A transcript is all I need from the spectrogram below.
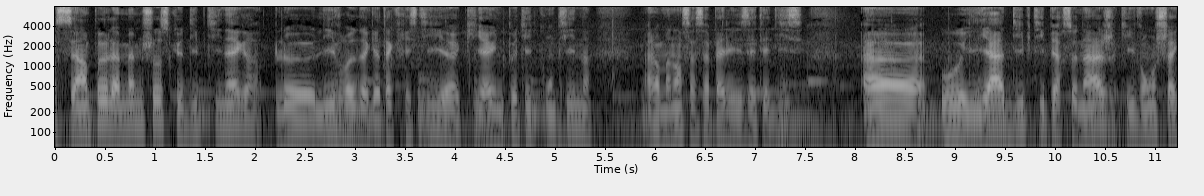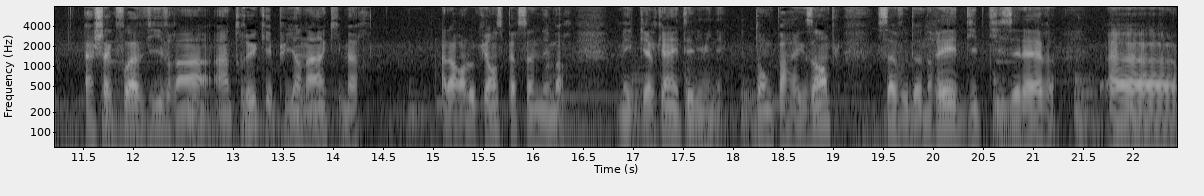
c'est un peu la même chose que Dix petits le livre d'Agatha Christie qui a une petite comptine alors maintenant ça s'appelle Ils étaient 10, euh, où il y a 10 petits personnages qui vont à chaque fois vivre un, truc et puis il y en a un qui meurt. Alors en l'occurrence personne n'est mort, mais quelqu'un est éliminé. Donc par exemple, ça vous donnerait 10 petits élèves euh,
